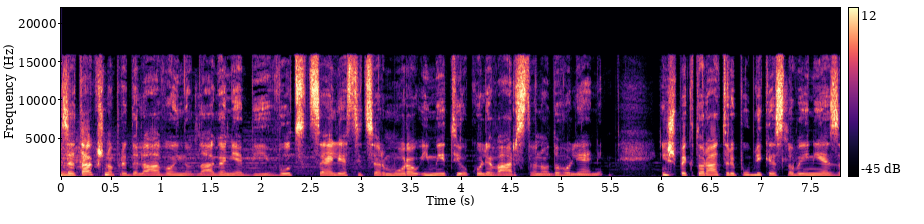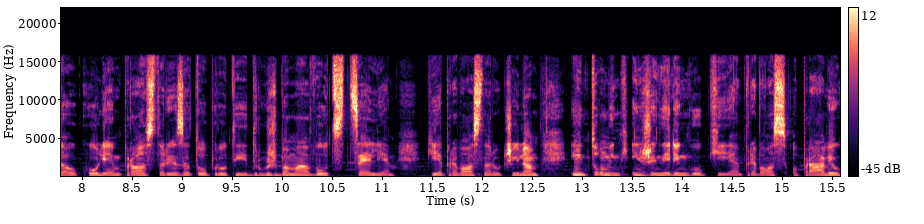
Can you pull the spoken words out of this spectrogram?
Za takšno predelavo in odlaganje bi vodst celje sicer moral imeti okoljevarstveno dovoljenje. Inšpektorat Republike Slovenije za okolje in prostor je zato proti družbama vodst celje, ki je prevoz naročila, in Toming Engineeringu, ki je prevoz opravil,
